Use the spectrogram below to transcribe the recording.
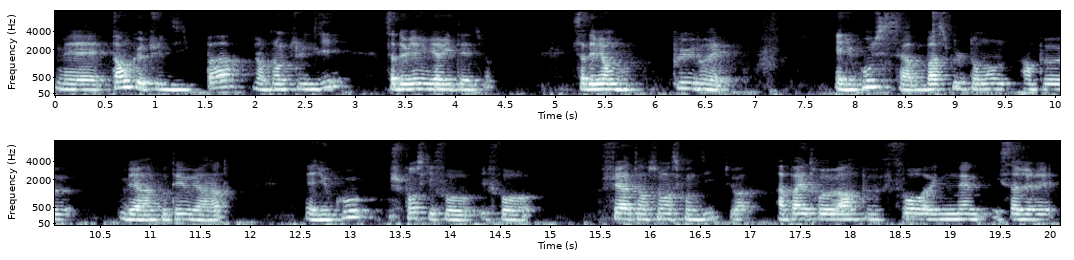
Mais tant que tu le dis pas, genre quand tu le dis, ça devient une vérité, tu vois. Ça devient plus vrai. Et du coup, ça bascule ton monde un peu vers un côté ou vers un autre. Et du coup, je pense qu'il faut, il faut faire attention à ce qu'on dit, tu vois. À pas être un peu faux avec nous-mêmes, exagéré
